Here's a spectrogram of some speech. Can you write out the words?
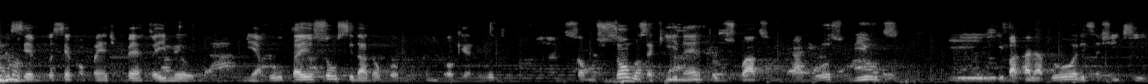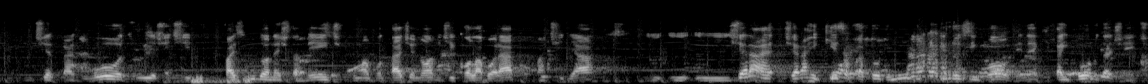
você, você acompanha de perto aí meu, minha luta. Eu sou um cidadão como, como qualquer outro. Somos, somos aqui, né? Todos os quatro somos carne e osso, humildes e, e batalhadores. A gente dia atrás do outro e a gente faz tudo honestamente, com uma vontade enorme de colaborar, compartilhar e, e, e gerar, gerar riqueza para todo mundo que nos envolve, né? Que está em torno da gente.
